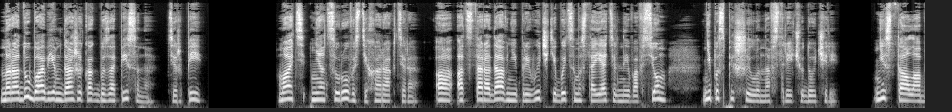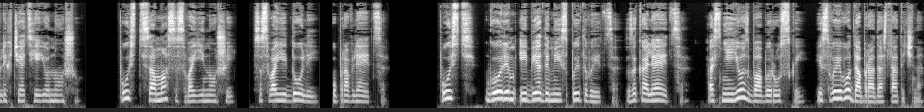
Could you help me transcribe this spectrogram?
На роду бабьем даже как бы записано «терпи». Мать не от суровости характера, а от стародавней привычки быть самостоятельной во всем не поспешила навстречу дочери. Не стала облегчать ее ношу. Пусть сама со своей ношей, со своей долей управляется. Пусть горем и бедами испытывается, закаляется, а с нее, с бабы русской, и своего добра достаточно.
